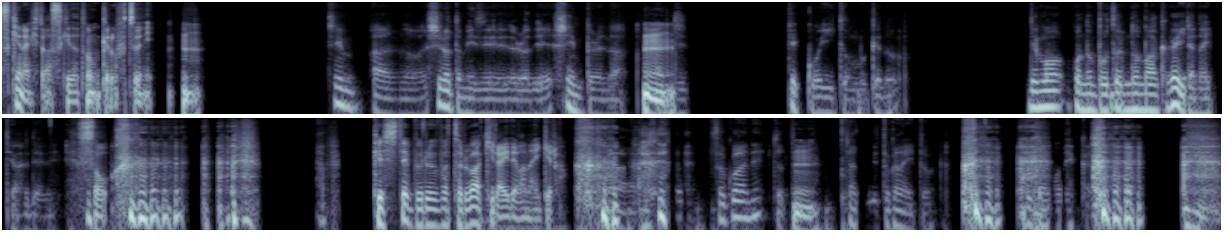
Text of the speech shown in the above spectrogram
好きな人は好きだと思うけど、普通に。シンあの白と水色でシンプルなうん。感じ。結構いいと思うけど。でも、このボトルのマークがいらないってあれだよね。そう。決してブルーボトルは嫌いではないけど。そこはね、ちょっと、うん。ちゃんと言っとかないと。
